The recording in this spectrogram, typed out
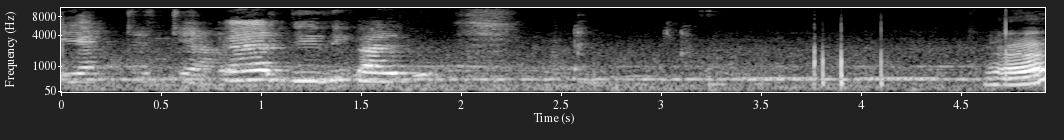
এই একটা চা এ দিদি কালকে হ্যাঁ?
